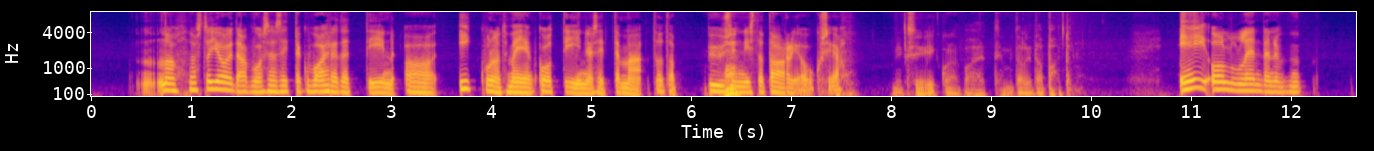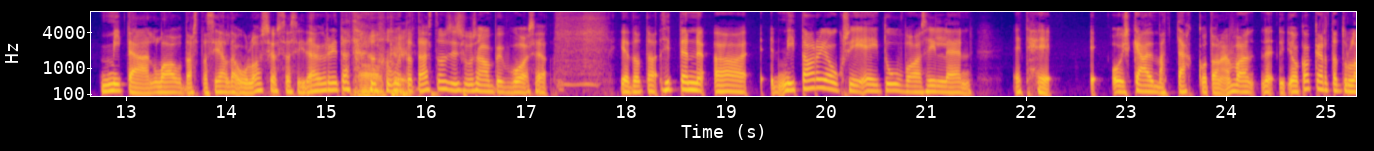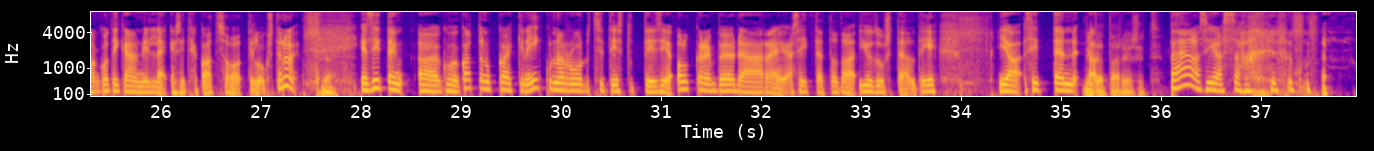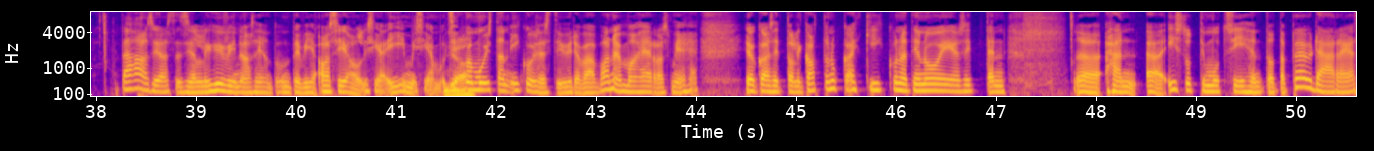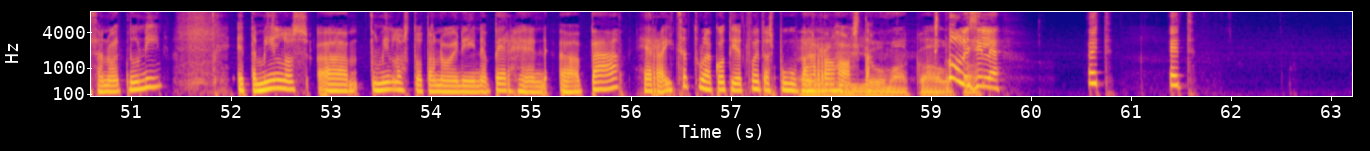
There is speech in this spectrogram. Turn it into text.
no tuosta joitain vuosia sitten, kun vaihdatettiin uh, ikkunat meidän kotiin ja sitten mä tota, pyysin Aha. niistä tarjouksia. Miksi ikkunat vaihdettiin? Mitä oli tapahtunut? Ei ollut lentänyt mitään lautasta sieltä ulos, jos sä sitä yrität. Ah, okei. Mutta tästä on siis useampi vuosi. Ja, ja tota, sitten äh, niitä tarjouksia ei tuu vaan silleen, että he olisi käymättä kotona, vaan ne, joka kerta tullaan kotikäynnille ja sitten he katsoo tilukset ja noin. Joo. Ja sitten äh, kun on katsonut kaikki ne ikkunaruudut, sitten istuttiin siihen olkkarin pöydän ääreen ja sitten tota, jutusteltiin. Ja sitten Mitä äh, tarjosit? pääasiassa, pääasiassa siellä oli hyvin asiantuntevia asiallisia ihmisiä, mutta sitten mä muistan ikuisesti yhden vähän vanhemman herrasmiehen, joka sitten oli kattonut kaikki ikkunat ja noin ja sitten äh, hän äh, istutti mut siihen tota, pöydän ääreen ja sanoi, että no niin, että millos, äh, millos tota noin niin perheen äh, pää, herra itse tulee kotiin, että voitaisiin puhua vähän rahasta. Jumakauta. Mä olin silleen, että, et,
